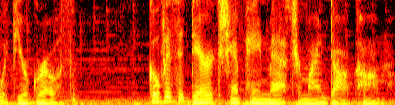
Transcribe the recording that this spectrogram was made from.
with your growth, go visit DerekChampagneMastermind.com.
